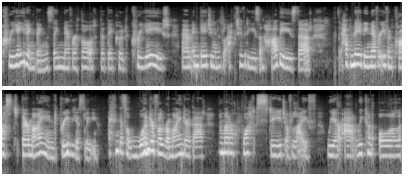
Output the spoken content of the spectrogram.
creating things they never thought that they could create, um, engaging in little activities and hobbies that had maybe never even crossed their mind previously. I think it's a wonderful reminder that no matter what stage of life we are at, we can all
